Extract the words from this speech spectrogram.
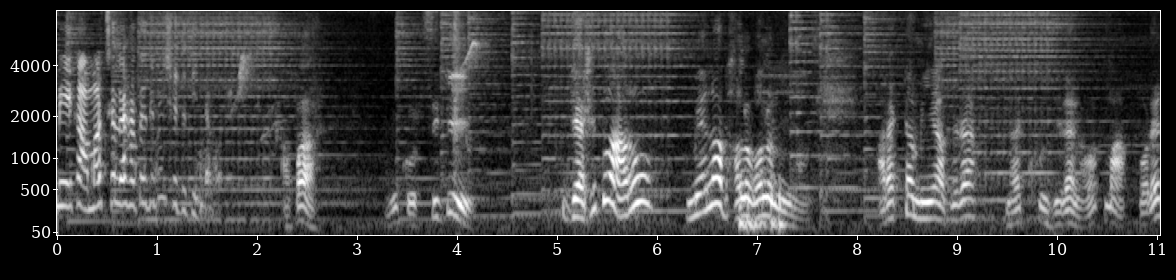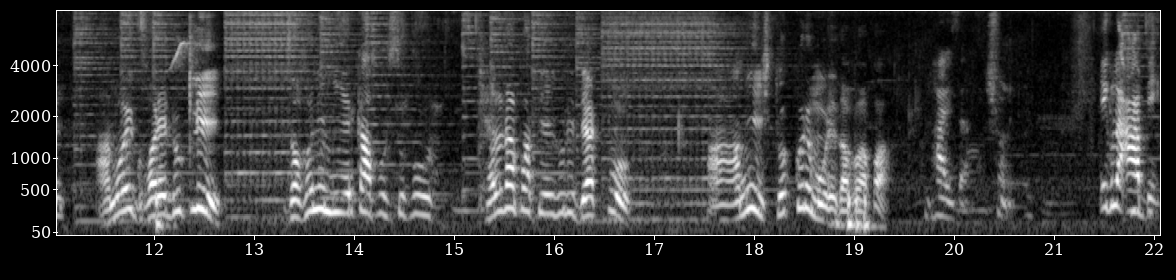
মেয়েকে আমার ছেলের হাতে দেবেন সেটা চিন্তা করেন। আপা আমি করছি কি? দেশে তো আরও মেলা ভালো ভালো মেয়ে। আর একটা মেয়ে আপনারা না খুঁজলেন আমাকে মাফ করেন, আমি ওই ঘরে ঢুকলি, যখনই মেয়ের কাপড় চুপুর খেলনা পাতি এগুলি দেখব আমি স্টক করে মরে যাব, আপা। ভাইজা শুনে এগুলো আবেগ।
